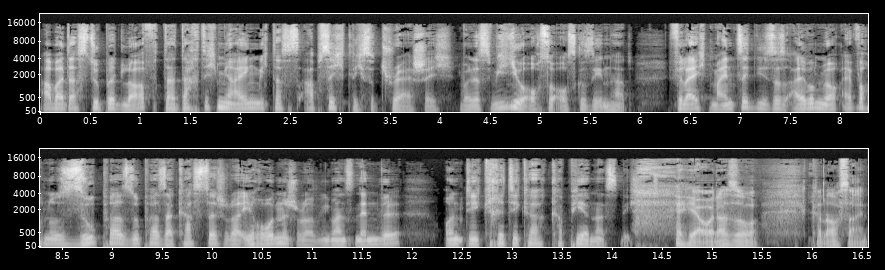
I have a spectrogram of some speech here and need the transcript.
aber das Stupid Love, da dachte ich mir eigentlich, das ist absichtlich so trashig, weil das Video auch so ausgesehen hat. Vielleicht meint sie dieses Album ja auch einfach nur super, super sarkastisch oder ironisch oder wie man es nennen will und die Kritiker kapieren das nicht. Ja, oder so. Kann auch sein.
